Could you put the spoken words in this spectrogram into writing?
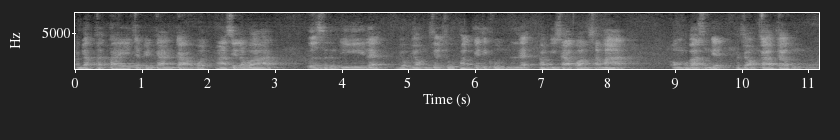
ลำดับถัดไปจะเป็นการกล่าวบทอาศิลวาสพื่อสดุดีและยกย่องเชิดชูพระเกียรติคุณ และพระปิชาความสามารถของพระบาทสมเด็จพระจอมเกล้าเจ้าอยู่หัว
